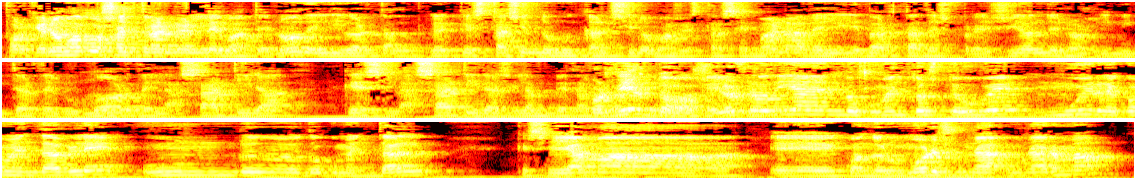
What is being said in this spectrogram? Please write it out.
porque no vamos a entrar en el debate, ¿no? De libertad, que, está siendo muy cansino más esta semana, de libertad de expresión, de los límites del humor, de la sátira, que es la sátira si la empezamos Por cierto, el otro día en Documentos TV, muy recomendable, un do- documental que se llama eh, Cuando el humor es una- un arma,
